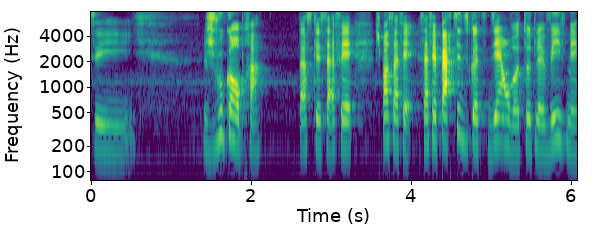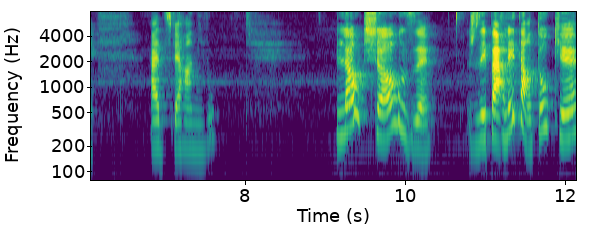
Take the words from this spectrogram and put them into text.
c'est... Je vous comprends parce que ça fait, je pense que ça fait, ça fait partie du quotidien, on va tout le vivre, mais à différents niveaux. L'autre chose, je vous ai parlé tantôt que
